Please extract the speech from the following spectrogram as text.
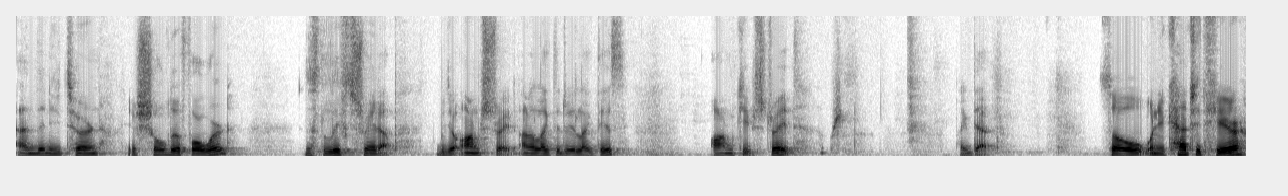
and then you turn your shoulder forward. Just lift straight up with your arm straight. I don't like to do it like this. Arm keeps straight, like that. So when you catch it here,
